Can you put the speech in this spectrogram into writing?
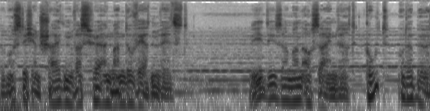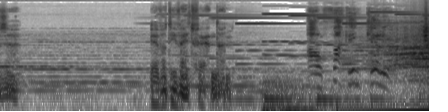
Du musst dich entscheiden, was für ein Mann du werden willst. Wie dieser Mann auch sein wird, gut oder böse. Er wird die Welt verändern. I'll fucking kill you.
